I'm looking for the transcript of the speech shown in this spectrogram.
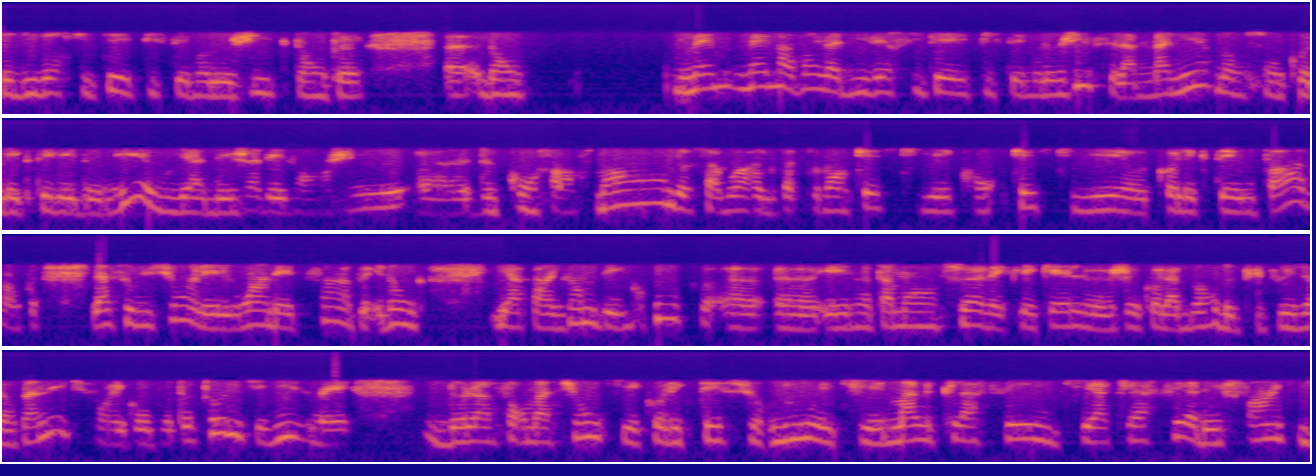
de diversité épistémologique. Donc, donc même, même avant la diversité épistémologique, c'est la manière dont sont collectées les données, où il y a déjà des enjeux euh, de consentement, de savoir exactement qu'est-ce qui est qu'est-ce qui est euh, collecté ou pas. Donc la solution, elle est loin d'être simple. Et donc il y a par exemple des groupes, euh, et notamment ceux avec lesquels je collabore depuis plusieurs années, qui sont les groupes autochtones, qui disent mais de l'information qui est collectée sur nous et qui est mal classée ou qui est classée à des fins qui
